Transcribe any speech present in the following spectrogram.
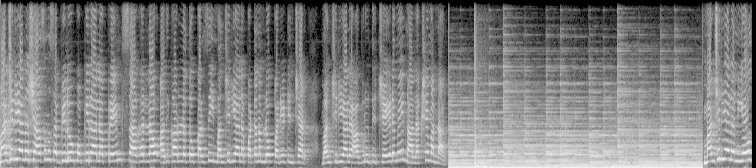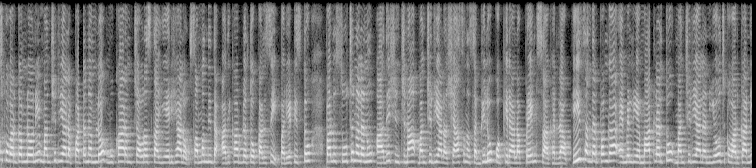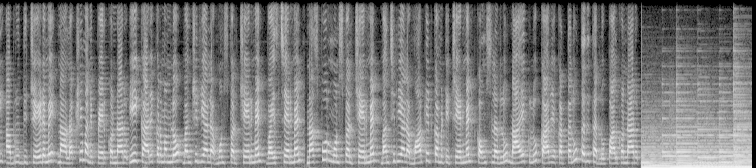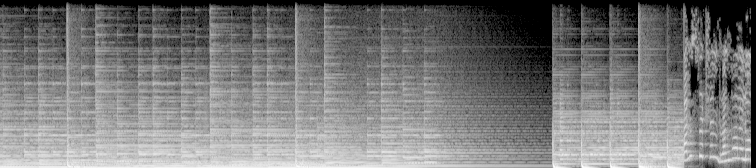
మంచిర్యాల శాసనసభ్యులు కొక్కిరాల ప్రేమ్ సాగర్ రావు అధికారులతో కలిసి మంచిర్యాల పట్టణంలో పర్యటించారు. మంచిర్యాల అభివృద్ధి చేయడమే నా లక్ష్యమన్నారు. మంచిర్యాల నియోజకవర్గంలోని మంచిర్యాల పట్టణంలో ముఖారం చౌరస్తా ఏరియాలో సంబంధిత అధికారులతో కలిసి పర్యటిస్తూ పలు సూచనలను ఆదేశించిన మంచిర్యాల శాసనసభ్యులు కొక్కిరాల ప్రేమ్ సాగర్ రావు. ఈ సందర్భంగా ఎమ్మెల్యే మాట్లాడుతూ మంచిర్యాల నియోజకవర్గాన్ని అభివృద్ధి చేయడమే నా లక్ష్యమని పేర్కొన్నారు. ఈ కార్యక్రమంలో Mancherial municipal chairman vice chairman Naspur municipal chairman Mancherial market committee chairman కౌన్సిలర్లు నాయకులు కార్యకర్తలు తదితరులు పాల్గొన్నారు.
